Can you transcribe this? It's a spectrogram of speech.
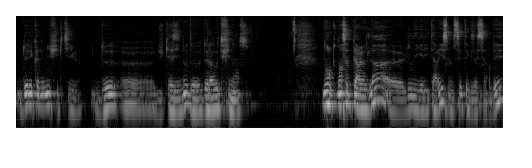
de l'économie fictive, de, euh, du casino de, la haute finance. Donc, dans cette période-là, euh, l'inégalitarisme s'est exacerbé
